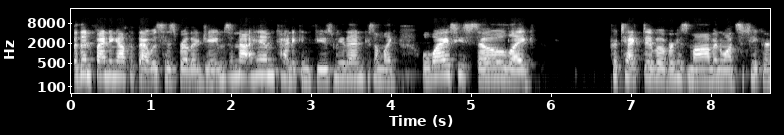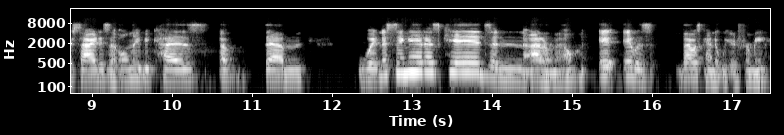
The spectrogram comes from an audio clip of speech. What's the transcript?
But then finding out that that was his brother James and not him kind of confused me then because I'm like, well, why is he so like protective over his mom and wants to take her side? Is it only because of them witnessing it as kids? And I don't know. It it was that was kind of weird for me.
